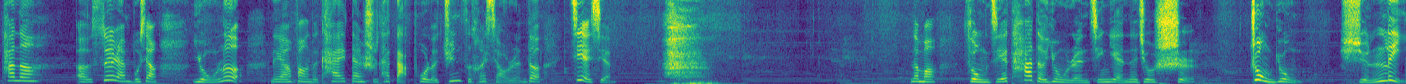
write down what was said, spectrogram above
他呢，呃，虽然不像永乐那样放得开，但是他打破了君子和小人的界限。那么总结他的用人经验，那就是重用循吏，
